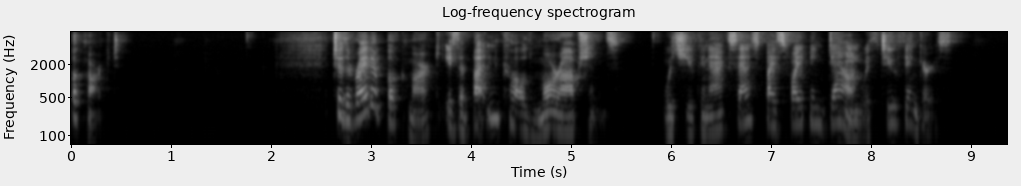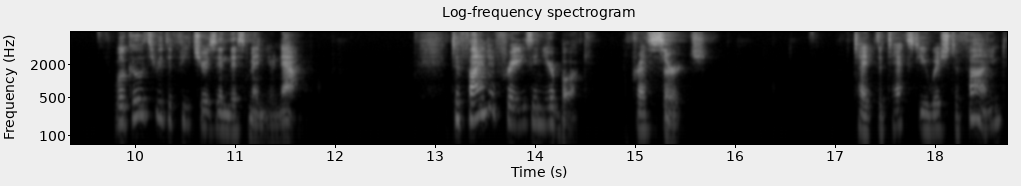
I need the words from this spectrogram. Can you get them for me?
Bookmarked. To the right of Bookmark is a button called More Options, which you can access by swiping down with two fingers. We'll go through the features in this menu now. To find a phrase in your book, press Search. Type the text you wish to find,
